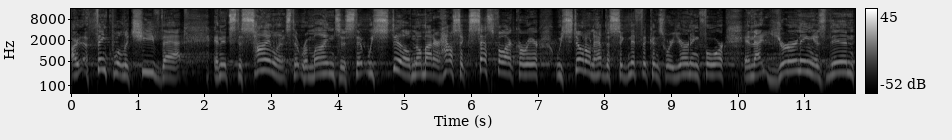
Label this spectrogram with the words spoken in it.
are, think will achieve that. And it's the silence that reminds us that we still, no matter how successful our career, we still don't have the significance we're yearning for. And that yearning is then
